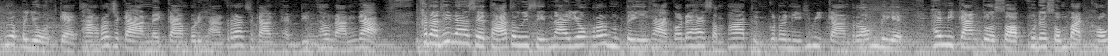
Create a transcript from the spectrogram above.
เพื่อประโยชน์แก่ทางราชการในการบริหารราชการแผ่นดินเท่านั้นค่ะขณะที่นายเศรษฐาทวีสินนายกรัฐมนตรีค่ะ ก็ได้ให้สัมภาษณ์ถึงกรณีที่มีการร้องเรียน ให้มีการตรวจสอบคุณสมบัติของ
